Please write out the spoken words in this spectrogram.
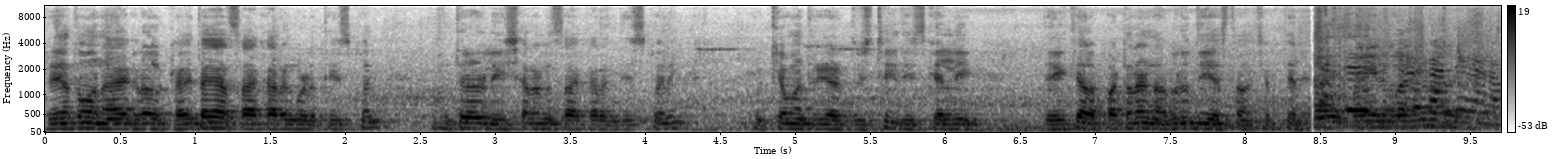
ప్రియతమ నాయకురాలు కవిత గారి సహకారం కూడా తీసుకొని మంత్రులు ఈశ్వరణ సహకారం తీసుకొని ముఖ్యమంత్రి గారి దృష్టికి తీసుకెళ్ళి జగిత్యాల పట్టణాన్ని అభివృద్ధి చేస్తామని చెప్తే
